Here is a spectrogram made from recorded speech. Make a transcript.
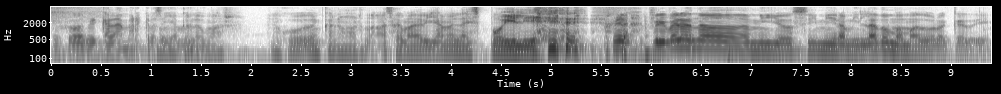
El juego del calamar, creo que se llama. calamar. En juego de calamar, no, esa madre ya me la spoileé. mira, primero no, a mí yo sí, mira, mi lado mamador acá de,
